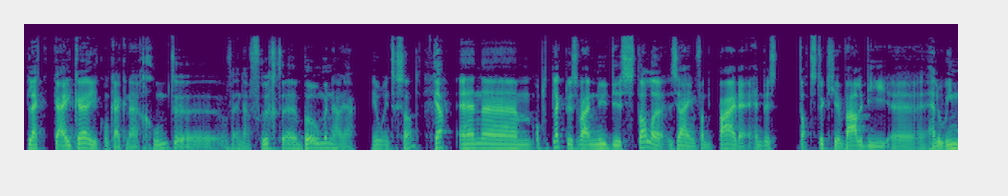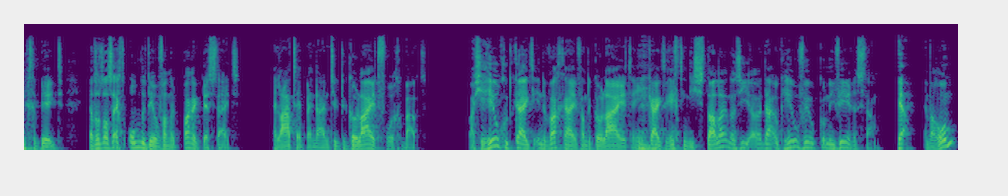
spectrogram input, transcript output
plek kijken. Je kon kijken naar groenten of en naar vruchtenbomen. Nou ja, heel interessant. Ja. En ehm, op de plek dus waar nu de stallen zijn van die paarden en dus dat stukje Walibi eh, Halloween gebied. Ja, dat was echt onderdeel van het park destijds. En later heeft men daar natuurlijk de Goliath voor gebouwd. Maar als je heel goed kijkt in de wachtrij van de Goliath en je Mhm. kijkt richting die stallen, dan zie je daar ook heel veel coniferen staan. Ja. En waarom?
